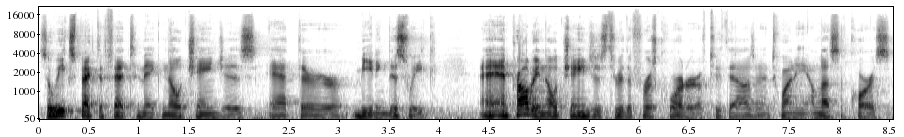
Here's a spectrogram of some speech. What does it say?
So we expect the Fed to make no changes at their meeting this week, and probably no changes through the first quarter of 2020, unless, of course,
